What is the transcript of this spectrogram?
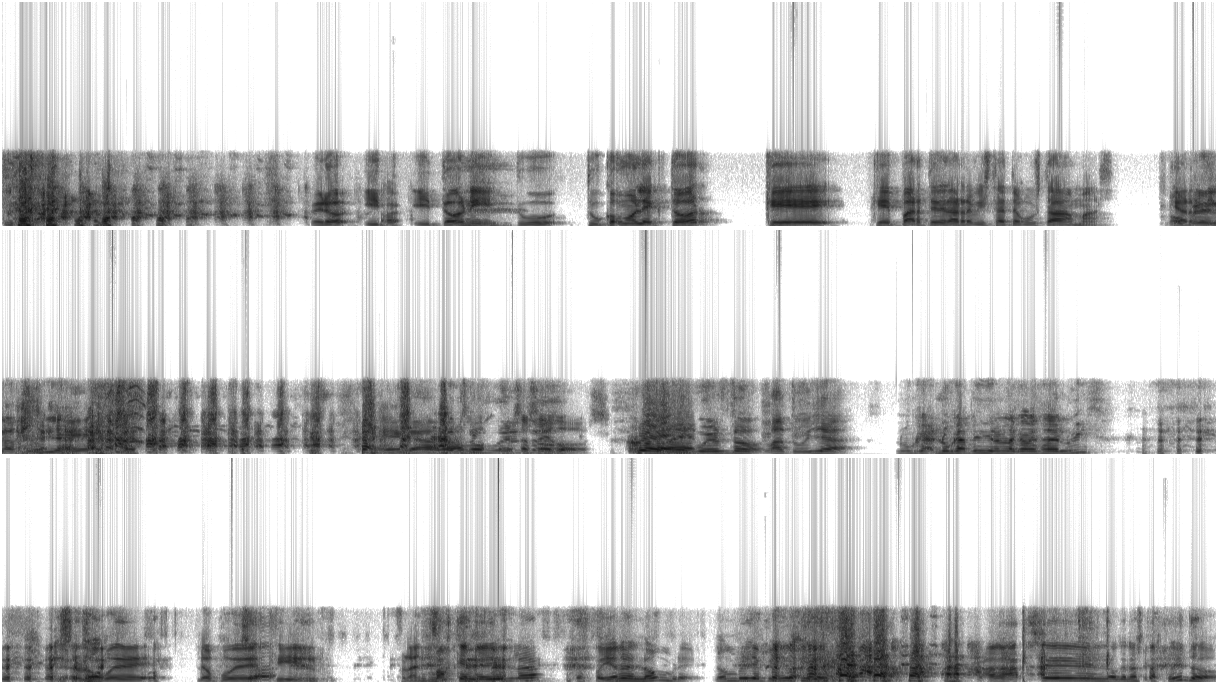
Pero, y, y Tony, tú, tú como lector, ¿qué, ¿qué parte de la revista te gustaba más? ¿Qué Hombre, la tuya. Venga, vamos con esos egos. Por Joder. supuesto, la tuya. ¿Nunca, ¿Nunca pidieron la cabeza de Luis? Eso lo puede, lo puede decir Francis. Más que pedirla, nos pedían el nombre. Nombre y apellido y de cagarse en lo que no está escrito.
